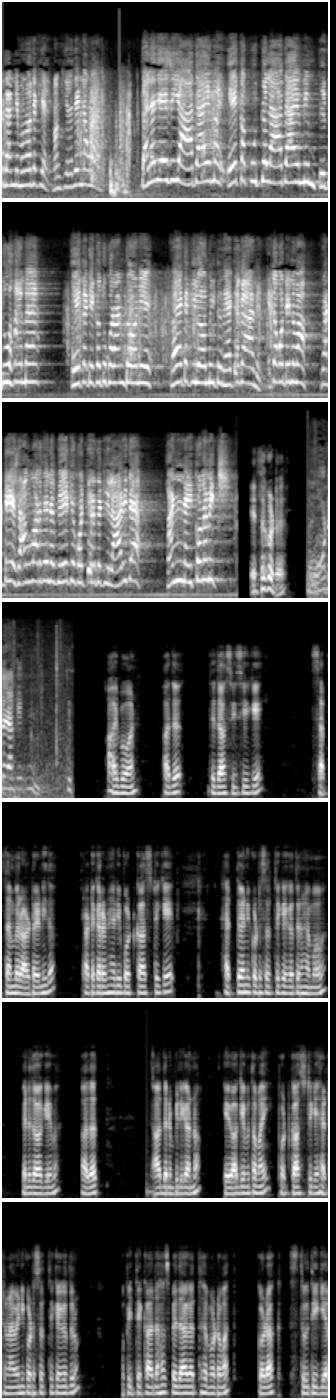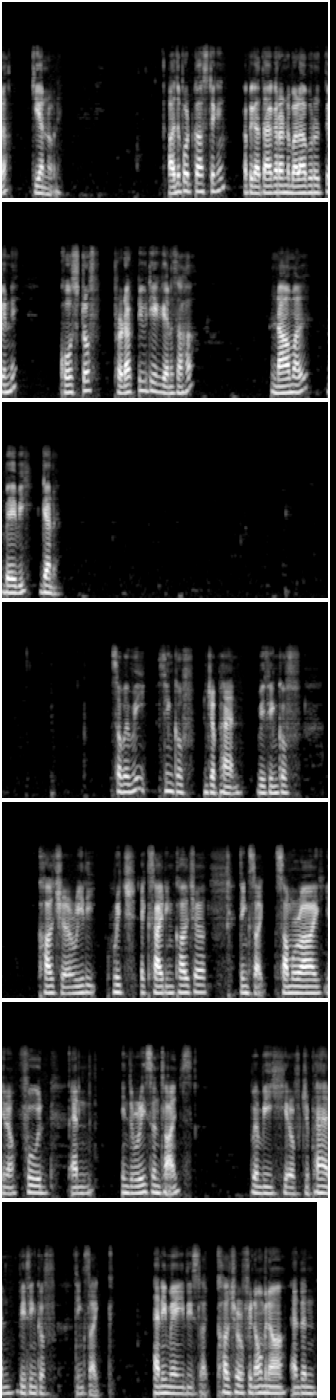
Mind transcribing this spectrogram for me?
ඔයාටම දන්නේ මොනවද කියලා. මං කියලා දෙන්නම් ඔයාට. දලදේශීය ආදායම ඒක පුද්ගල ආදායමෙන් බෙදුවහම ඒකට එකතු කරන්න ඕනේ පැයට කිලෝමීටර් 60 ගානේ. එතකොට එනවා රටේ සංවර්ධන වේගය කොච්චරද කියලා. හරිද? අන්න ඉකොනොමික්ස්. එතකොට මෝඩයකින් අයිබෝවන් අද දෙදස් විසියගේ සැප්තැම්බර් අටනිද රට කරන හැඩි පොඩ්කාස්ට් එකේ හැත්තවනි කොට සත්ත එක එකතුන හැමෝම වෙනදාගේම අදත් ආදන පිළිගන්න ඒවාගේම තමයි පොඩ්කාස්ට් එක හැටනාවැනි කොට සත්ත එක එකතුරු අපිත් එක අදහස් පෙදාගත්ත හැමොටමත් ගොඩක් ස්තුතියි කියලා කියන්න ඕනේ. අද පොඩ්කාස්ට් එකෙන් අපි කතා කරන්න බලාපොරොත්තු වෙන්නේ කෝස්ට of ප්‍රඩක්ටිවිටිය ගැන සහ නාමල් බේබි ගැන. So when we think of Japan, we think of culture, really rich, exciting culture, things like samurai, you know, food, and in the recent times, when we hear of Japan, we think of things like anime, these like cultural phenomena, and then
